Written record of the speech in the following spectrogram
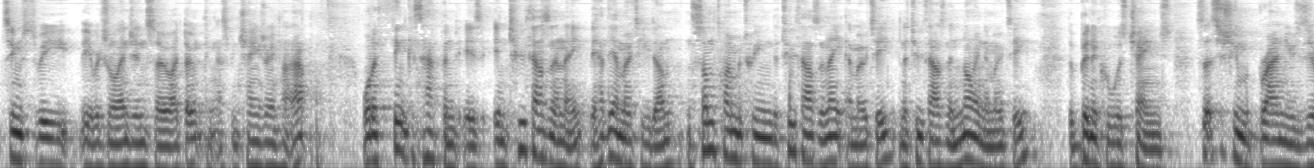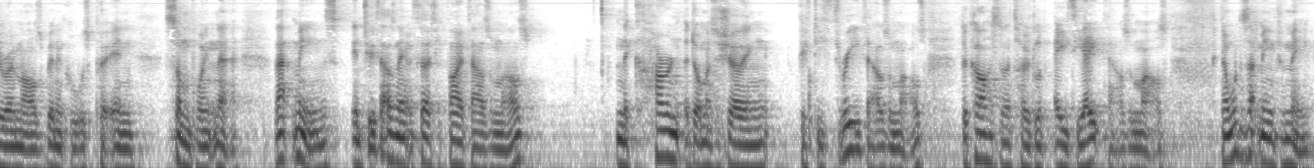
seems to be the original engine, so I don't think that's been changed or anything like that. What I think has happened is in 2008, they had the MOT done, and sometime between the 2008 MOT and the 2009 MOT, the binnacle was changed. So let's assume a brand new zero miles binnacle was put in some point there. That means in 2008 with 35,000 miles, and the current odometer showing 53,000 miles, the car has done a total of 88,000 miles. Now, what does that mean for me?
